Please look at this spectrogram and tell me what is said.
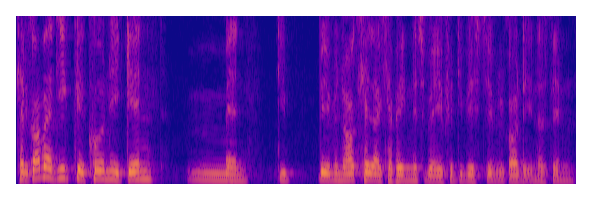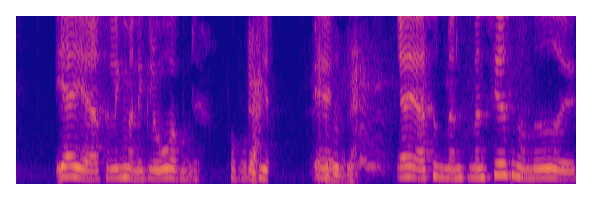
kan det godt være, at de ikke bliver kunde igen, men de vil nok heller ikke have pengene tilbage, for de vidste, det vil godt inderst inden. Ja, ja, så længe man ikke lover dem det på papir. Ja, selvfølgelig. ja, ja, altså man, man siger sådan noget med, øh,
